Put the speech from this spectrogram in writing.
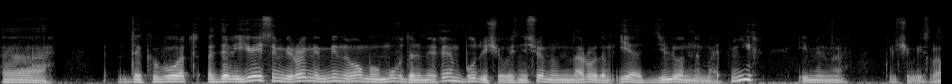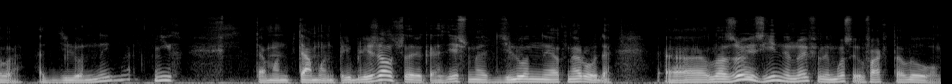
Так вот, Делиейсом Мироми Минуому Мувдальмехем, будучи вознесенным народом и отделенным от них, именно ключевые слова, отделенным от них – там он, там он приближал человека, а здесь он отделенный от народа. Э, Лазой из Гины Нойфел и Мосой Факталуом.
